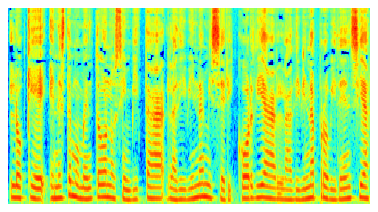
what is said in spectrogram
lo que en este momento nos invita la divina misericordia, la divina providencia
